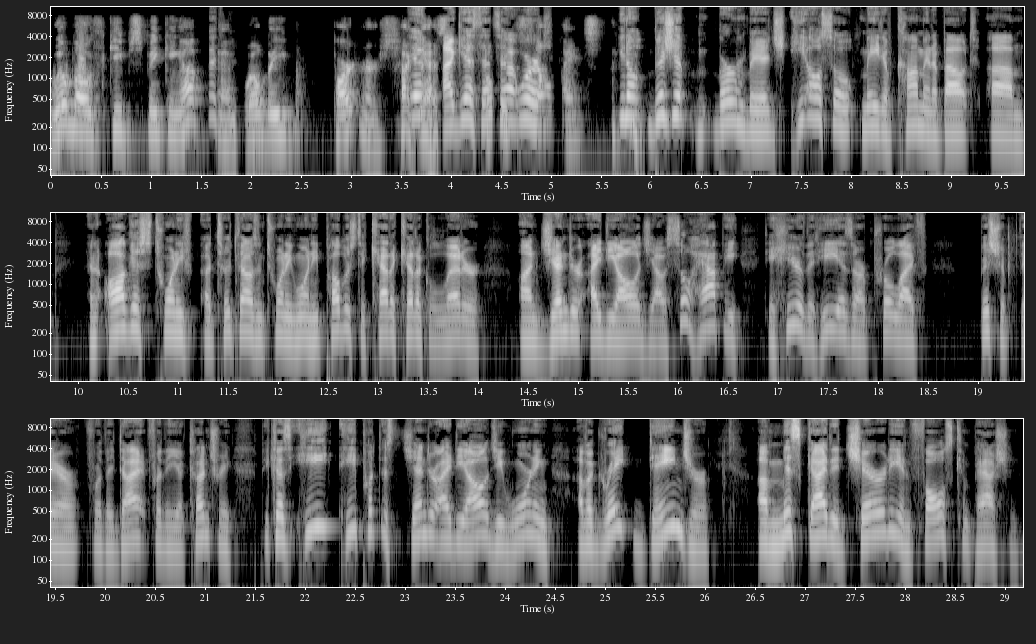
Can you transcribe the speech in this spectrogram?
We'll both keep speaking up and we'll be partners. I yeah, guess. I guess that's we'll how it works. you know, Bishop Burbidge, he also made a comment about um, in August 20, uh, 2021, he published a catechetical letter on gender ideology. I was so happy to hear that he is our pro-life bishop there for the diet for the uh, country because he he put this gender ideology warning of a great danger of misguided charity and false compassion.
